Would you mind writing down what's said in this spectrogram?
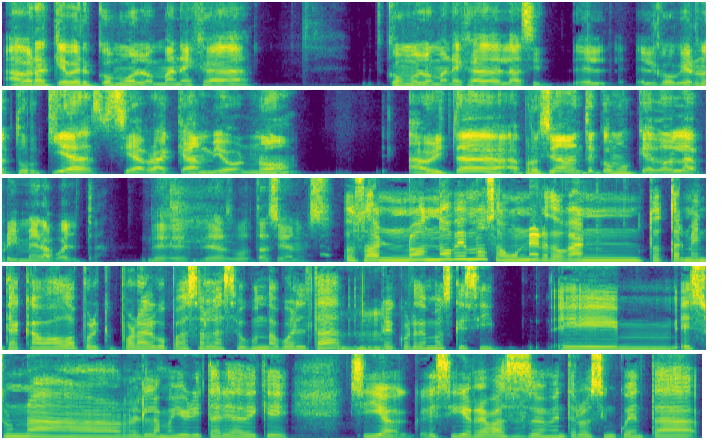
habrá que ver cómo lo maneja cómo lo maneja el, gobierno de Turquía, si habrá cambio o no. Ahorita, aproximadamente, ¿cómo quedó la primera vuelta? De, las votaciones. O sea, no, no vemos a un Erdogan totalmente acabado porque por algo pasa la segunda vuelta. Recordemos que si em, es una regla mayoritaria de que si, si rebasas obviamente los 50,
